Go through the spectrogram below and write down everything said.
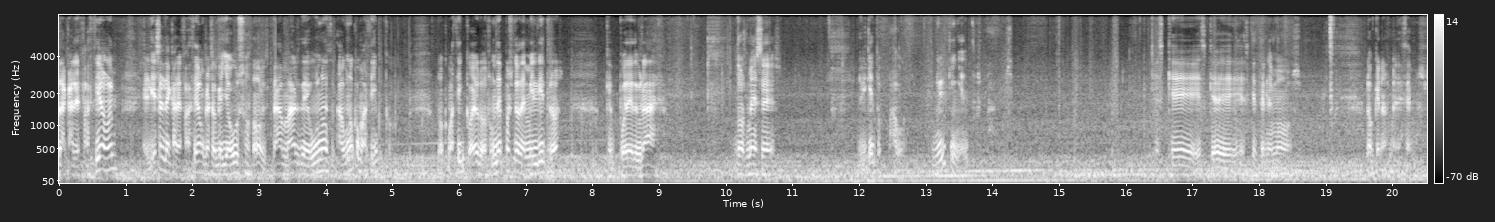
la calefacción, el diésel de calefacción, que es el que yo uso, está más de 1 a 1,5. 1,5 euros. Un depósito de 1000 litros que puede durar dos meses, 1.500 pavos. 1.500 pavos. Es que, es, que, es que tenemos lo que nos merecemos.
